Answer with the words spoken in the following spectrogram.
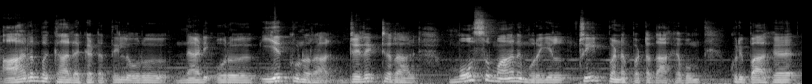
ஆரம்ப காலகட்டத்தில் ஒரு நடி ஒரு இயக்குனரால் டிரெக்டரால் மோசமான முறையில் ட்ரீட் பண்ணப்பட்டதாகவும் குறிப்பாக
